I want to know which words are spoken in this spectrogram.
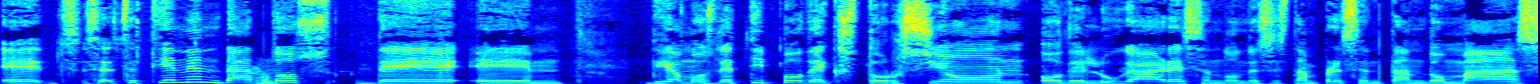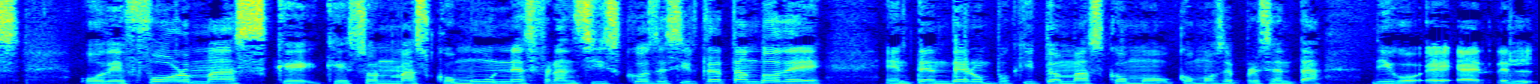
eh, se, tienen datos de, em, digamos, de tipo de extorsión o de lugares en donde se están presentando más o de formas que, que son más comunes, Francisco? Es decir, tratando de entender un poquito más cómo, cómo se presenta. Digo, eh, el,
